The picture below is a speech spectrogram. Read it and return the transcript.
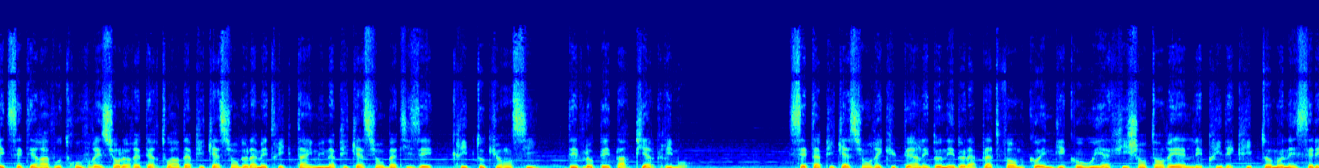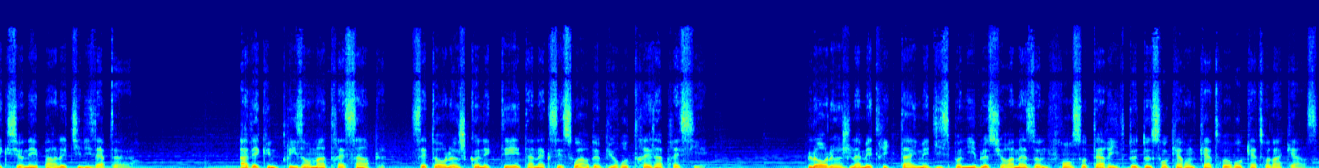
etc. Vous trouverez sur le répertoire d'applications de la Metric Time une application baptisée Cryptocurrency, développée par Pierre Grimaud. Cette application récupère les données de la plateforme CoinGecko et affiche en temps réel les prix des crypto-monnaies sélectionnées par l'utilisateur. Avec une prise en main très simple, cette horloge connectée est un accessoire de bureau très apprécié. L'horloge La Metric Time est disponible sur Amazon France au tarif de 244,95€.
